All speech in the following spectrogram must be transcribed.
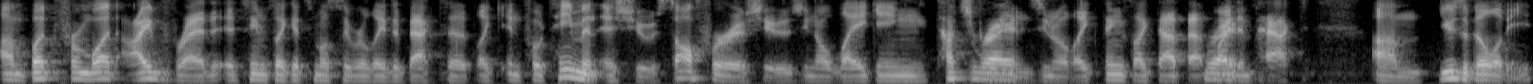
Um, but from what I've read, it seems like it's mostly related back to like infotainment issues, software issues, you know, lagging touchscreens, right. you know, like things like that that right. might impact um, usability.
